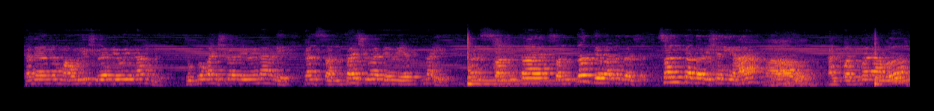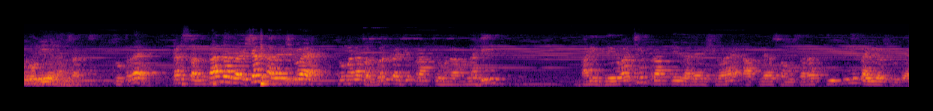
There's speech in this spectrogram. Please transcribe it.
त्यानंतर माऊली शिवाय देव येणार नाही तुकोबांशिवाय देव येणार नाही कारण संताशिवाय देव येत नाही. कारण संता संतच देवाचं दर्शन संत दर्शनी हा. आणि पद्मनाभ. सूत्र आहे. कारण संतांचं दर्शन झाल्याशिवाय तुम्हाला भगवंताची प्राप्ती होणार नाही. आणि देवाची प्राप्ती झाल्याशिवाय आपल्या संसारात कितीही काही असू द्या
